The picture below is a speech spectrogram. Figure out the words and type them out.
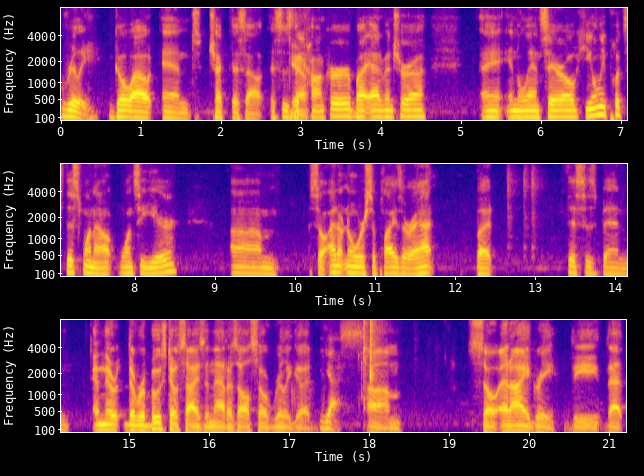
really go out and check this out. This is Yeah. the Conqueror by Adventura uh, in the Lancero. He only puts this one out once a year. Um, so I don't know where supplies are at, but this has been and the the robusto size in that is also really good yes. Um, so, and I agree. The that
